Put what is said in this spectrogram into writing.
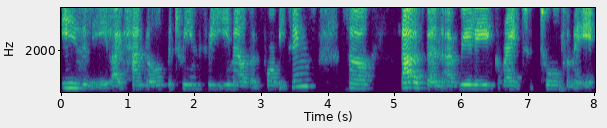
easily like handle between three emails and four meetings. So that has been a really great tool for me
